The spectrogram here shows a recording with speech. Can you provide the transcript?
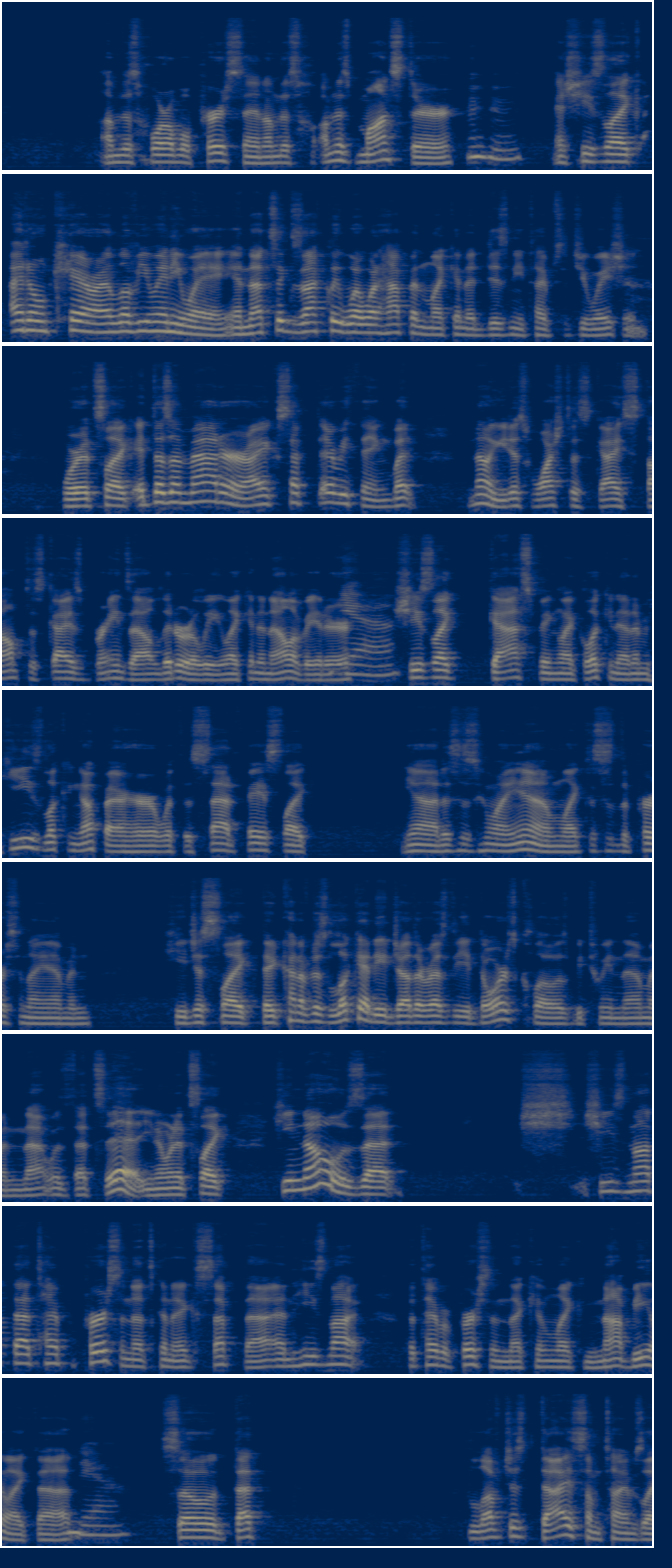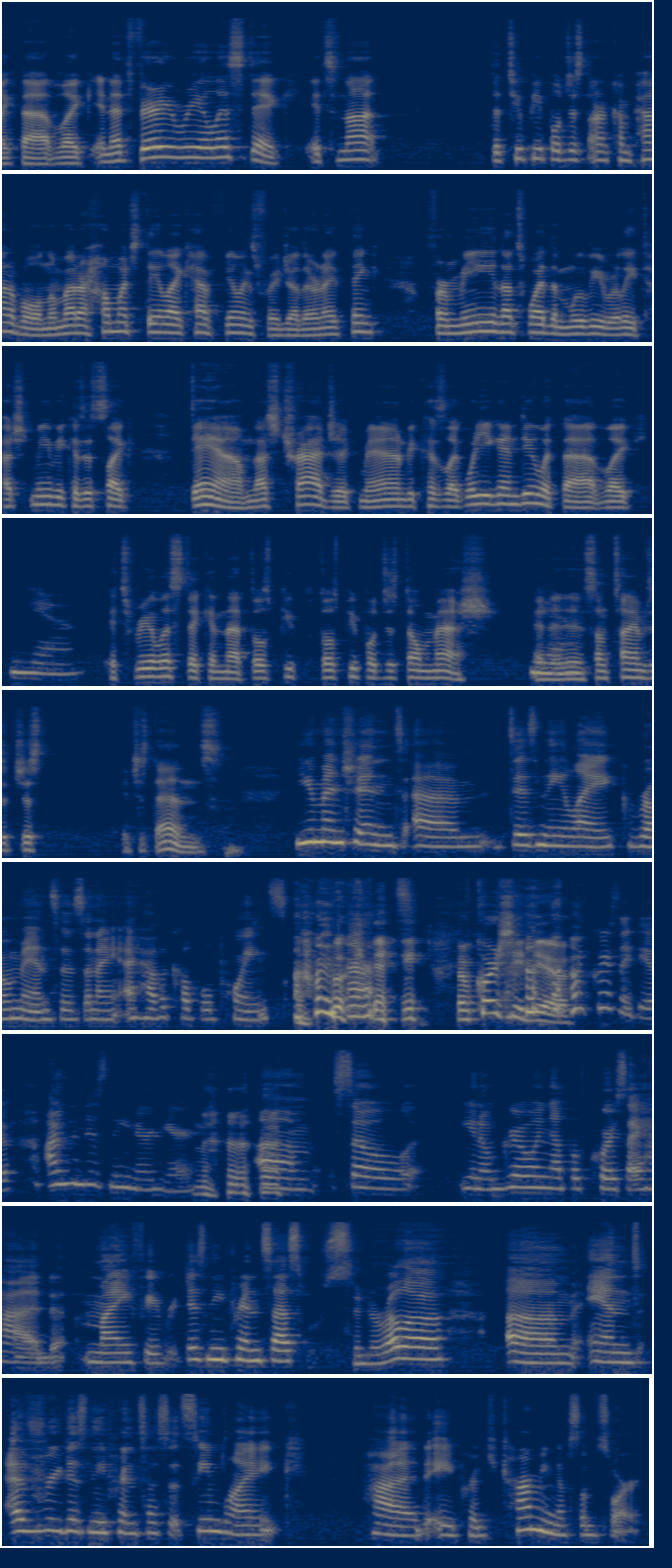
I'm this horrible person. I'm this I'm this monster. hmm And she's like, I don't care. I love you anyway. And that's exactly what would happen like in a Disney type situation where it's like, it doesn't matter. I accept everything. But no, you just watch this guy stomp this guy's brains out literally like in an elevator. Yeah. She's like gasping, like looking at him. He's looking up at her with a sad face, like, yeah, this is who I am. Like, this is the person I am. And he just like, they kind of just look at each other as the doors close between them. And that was, that's it, you know? And it's like, he knows that sh- she's not that type of person that's going to accept that. And he's not the type of person that can like not be like that. Yeah. So that love just dies sometimes like that. Like, and it's very realistic. It's not the two people just aren't compatible, no matter how much they like have feelings for each other. And I think for me, that's why the movie really touched me because it's like, damn, that's tragic, man. Because like, what are you gonna do with that? Like, Yeah. it's realistic in that those people, those people just don't mesh, and Yeah. and, and sometimes it just, it just ends. You mentioned um, Disney like romances, and I, I have a couple points on that. Of course you do. of course I do. I'm the Disney nerd here. um, so you know, growing up, of course, I had my favorite Disney princess, Cinderella, um, and every Disney princess, it seemed like, had a Prince Charming of some sort.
